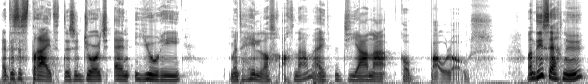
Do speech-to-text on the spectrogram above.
het is een strijd tussen George en Yuri. Met een hele lastige achternaam. Hij heet Gianna Kopaulos. Want die zegt nu...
